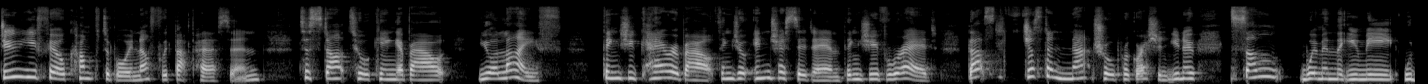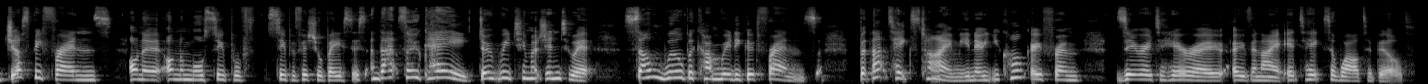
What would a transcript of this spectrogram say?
Do you feel comfortable enough with that person to start talking about your life? Things you care about, things you're interested in, things you've read. That's just a natural progression. You know, some women that you meet will just be friends on a on a more super, superficial basis, and that's okay. Don't read too much into it. Some will become really good friends, but that takes time. You know, you can't go from zero to hero overnight. It takes a while to build.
